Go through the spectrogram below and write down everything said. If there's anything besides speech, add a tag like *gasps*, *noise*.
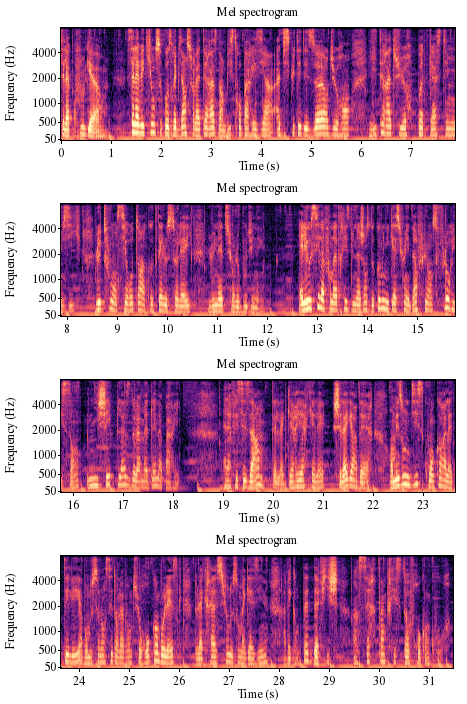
C'est la cool girl. Celle avec qui on se poserait bien sur la terrasse d'un bistrot parisien à discuter des heures durant littérature, podcast et musique, le tout en sirotant un cocktail au soleil, lunettes sur le bout du nez. Elle est aussi la fondatrice d'une agence de communication et d'influence florissante nichée Place de la Madeleine à Paris. Elle a fait ses armes, telle la guerrière qu'elle est, chez Lagardère, en maison de disques ou encore à la télé avant de se lancer dans l'aventure rocambolesque de la création de son magazine avec en tête d'affiche un certain Christophe Rocancourt.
